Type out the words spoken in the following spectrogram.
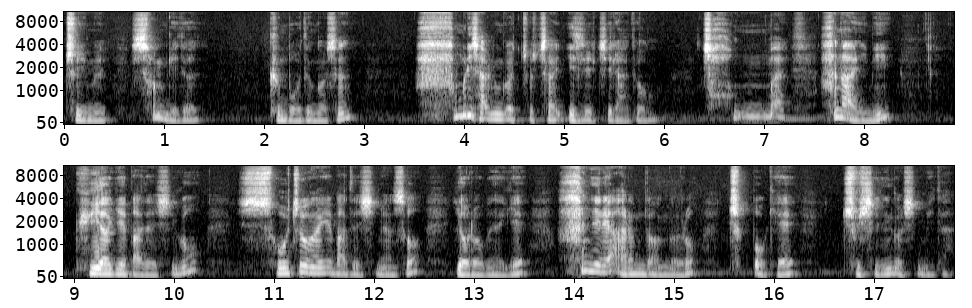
주님을 섬기듯 그 모든 것은 아무리 작은 것조차 있을지라도 정말 하나님이 귀하게 받으시고 소중하게 받으시면서 여러분에게 하늘의 아름다운 거로 축복해 주시는 것입니다.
